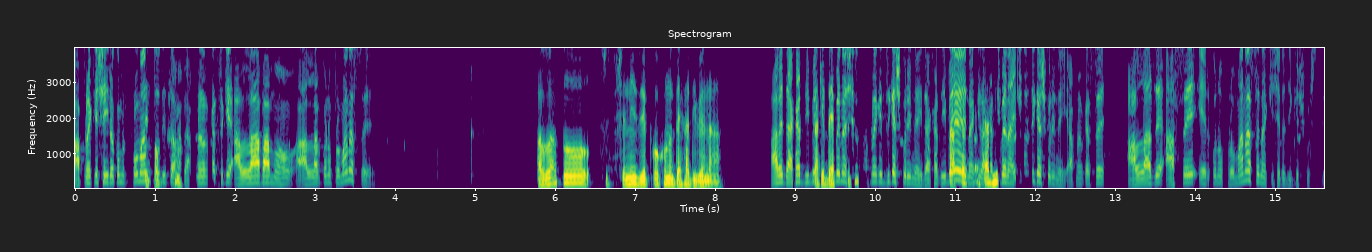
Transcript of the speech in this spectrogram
আপনাকে সেই রকমের প্রমাণ তো দিতে হবে। আপনার কাছে কি আল্লাহ বা আল্লাহর কোন প্রমাণ আছে? আল্লাহ তো সে নিজে কখনো দেখা দিবে না। আরে দেখা দিবে কি দিবে না সেটা আপনাকে জিজ্ঞেস করি নাই। দেখা দিবে নাকি দেখা দিবে না এটা তো জিজ্ঞেস করি নাই। আপনার কাছে আল্লাহ যে আছে এর কোন প্রমাণ আছে নাকি সেটা জিজ্ঞেস করছি।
